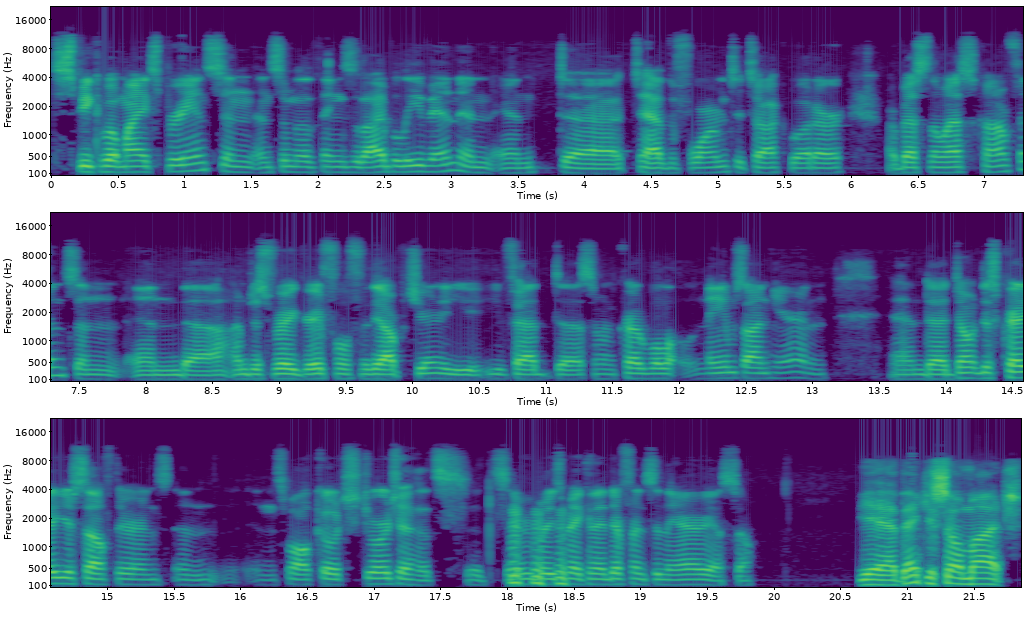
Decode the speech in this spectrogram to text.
to speak about my experience and, and some of the things that I believe in, and and uh, to have the forum to talk about our, our best in the West conference. And and uh, I'm just very grateful for the opportunity. You've had some incredible names on here, and and don't discredit yourself there in, in in small coach Georgia. That's it's everybody's making a difference in the area. So. Yeah, thank you so much.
